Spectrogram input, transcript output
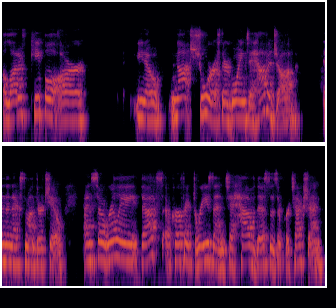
A lot of people are, you know, not sure if they're going to have a job in the next month or two. And so, really, that's a perfect reason to have this as a protection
